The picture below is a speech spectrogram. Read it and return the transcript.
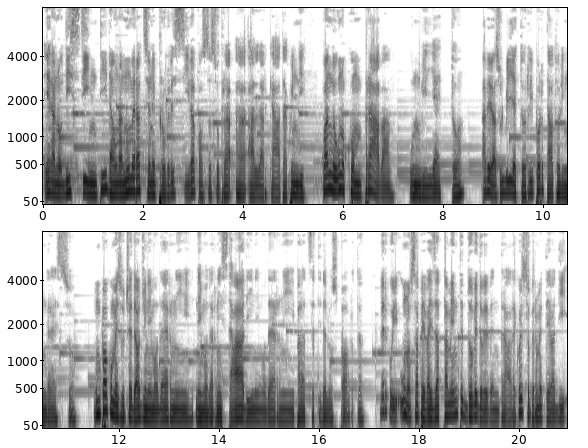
erano distinti da una numerazione progressiva posta sopra uh, all'arcata, quindi quando uno comprava un biglietto, aveva sul biglietto riportato l'ingresso. Un po' come succede oggi nei moderni, nei moderni stadi, nei moderni palazzetti dello sport. per cui uno sapeva esattamente dove doveva entrare. Questo permetteva di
